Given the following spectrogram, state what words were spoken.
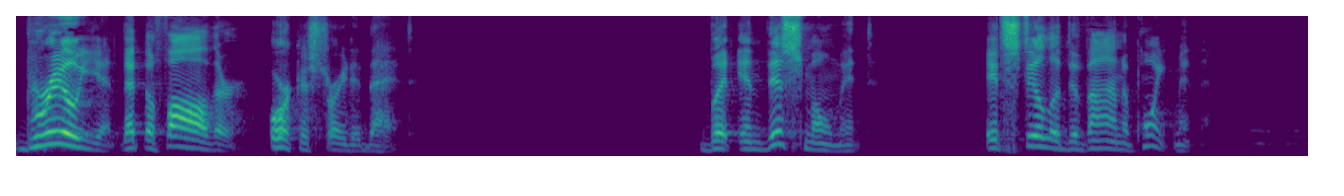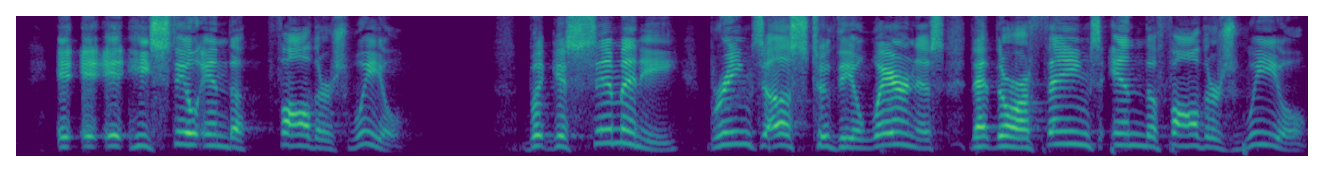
brilliant that the Father orchestrated that. But in this moment, it's still a divine appointment. It, it, it, he's still in the Father's will. But Gethsemane brings us to the awareness that there are things in the Father's will.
